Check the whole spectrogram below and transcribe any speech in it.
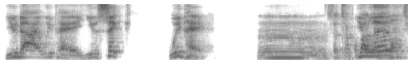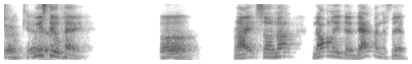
you die, we pay. You sick, we pay. Mm, so talk you about live, long-term care. We still pay. Uh. Right. So not not only the death benefit,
